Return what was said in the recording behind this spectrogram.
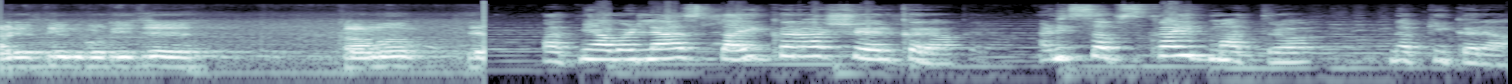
अडीच तीन कोटीचे कामं बातमी आवडल्यास लाईक करा शेअर करा आणि सबस्क्राईब मात्र नक्की करा.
